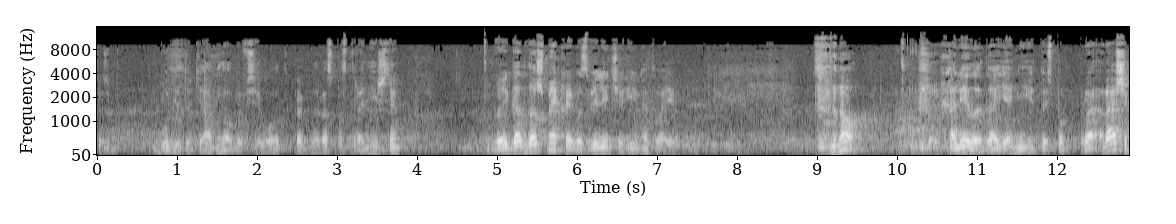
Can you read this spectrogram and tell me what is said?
То есть будет у тебя много всего, ты как бы распространишься. Вы гадлошмеха и возвеличу имя твое. Ну, Халила, да, я не... То есть Раши,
